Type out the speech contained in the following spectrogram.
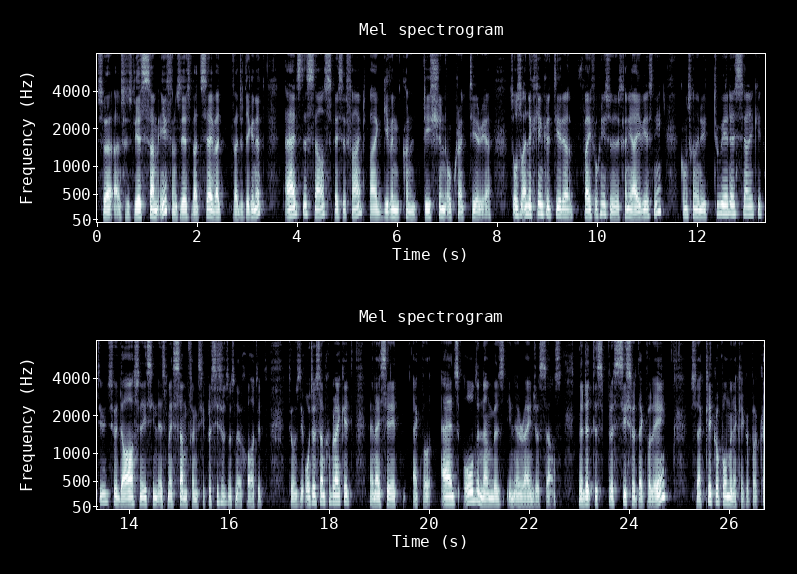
So as ons lees sum if en ons lees wat sê wat wat beteken dit? Adds the cells specified by a given condition or criteria. So ons wil eintlik geen kriteria byvoeg nie, so dit gaan nie hy wees nie. Kom ons gaan na die tweede selletjie toe. So daar sal jy sien is my sum funksie presies wat ons nou gehad het toe ons die auto sum gebruik het en hy sê net ek wil adds all the numbers in a range of cells. Nou dit is presies wat ek wil hê. So ek klik op hom en ek klik op OK.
